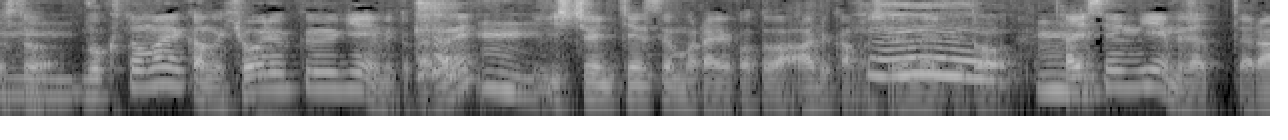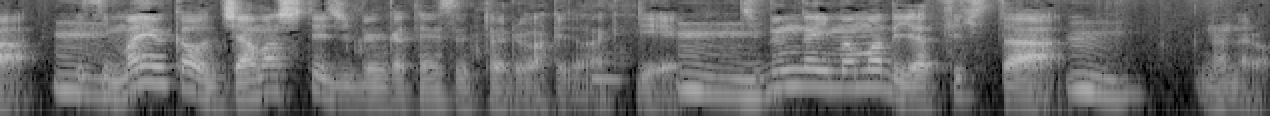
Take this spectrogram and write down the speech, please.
うそう僕とマイカの協力ゲームとかでね、うん。一緒に点数もらえることはあるかもしれないけど、うん。対戦ゲームだったら、うん。別にマユカを邪魔して自分が点数取れるわけじゃなくて、うん。自分が今までやってきた、うん。なんだろう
